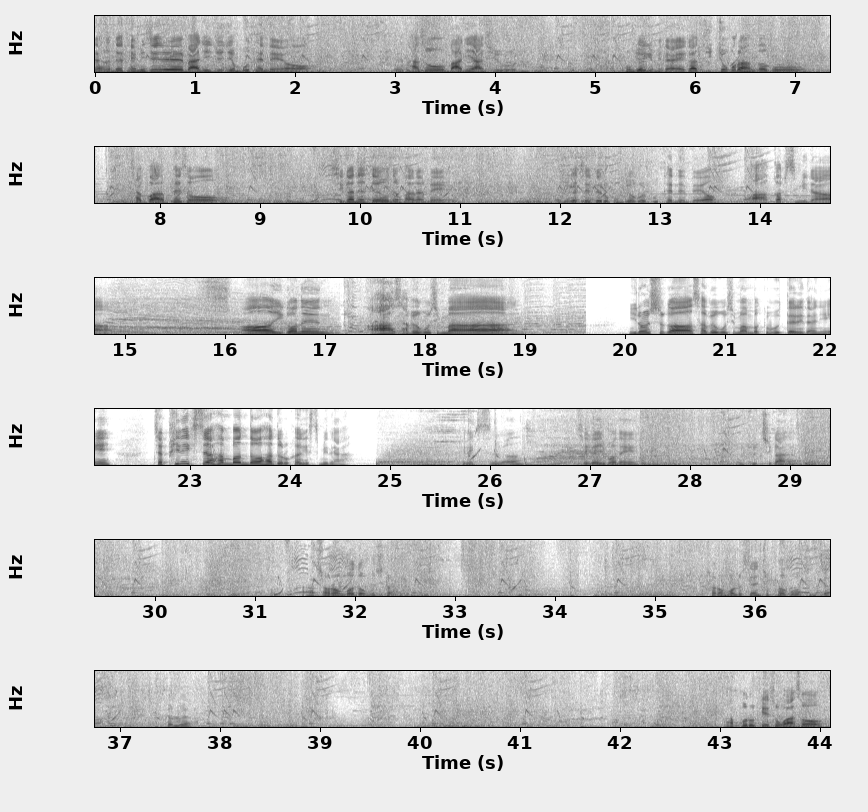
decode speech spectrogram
자 근데 데미지를 많이 주진 못했네요. 네, 다소 많이 아쉬운 공격입니다. 애가 뒤쪽으로 안 가고 자꾸 앞에서 시간을 때우는 바람에 우리가 제대로 공격을 못했는데요. 아 아깝습니다. 아 이거는 아 450만. 이럴수가 450만 밖에 못 때리다니. 자 피닉스 한 번 더 하도록 하겠습니다. 피닉스. 제가 이번에 좀 좋지가 않았어요 아 저런 거 너무 싫어. 저런 걸로 센 척하고 진짜 별로야. 앞으로 계속 와서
